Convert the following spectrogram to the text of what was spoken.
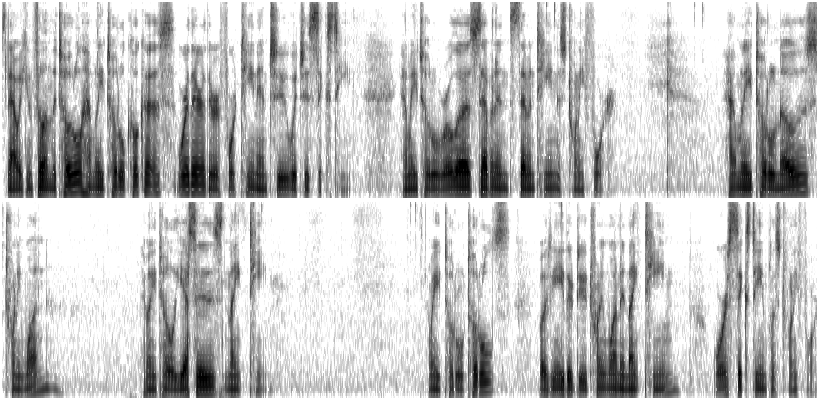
So now we can fill in the total. How many total cocas were there? There were 14 and 2, which is 16. How many total rolas? 7 and 17 is 24. How many total no's? 21. How many total yeses? 19. How many total totals? Well, we can either do 21 and 19 or 16 plus 24.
